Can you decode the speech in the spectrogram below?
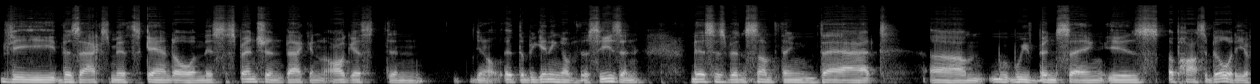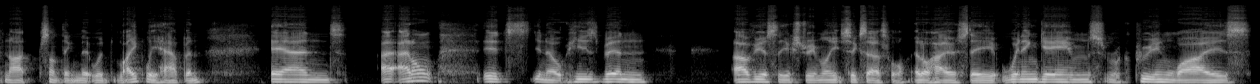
the the Zach Smith scandal and this suspension back in August and you know at the beginning of the season. This has been something that um, we've been saying is a possibility, if not something that would likely happen. And I, I don't. It's you know he's been obviously extremely successful at Ohio State, winning games, recruiting wise,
